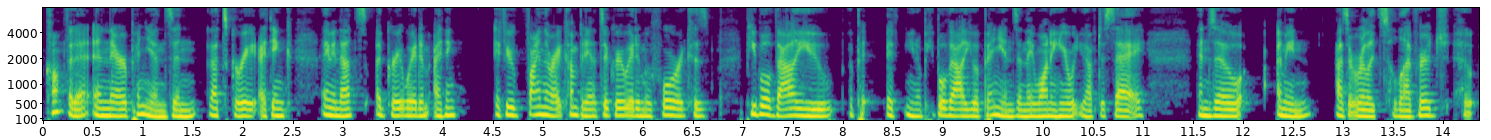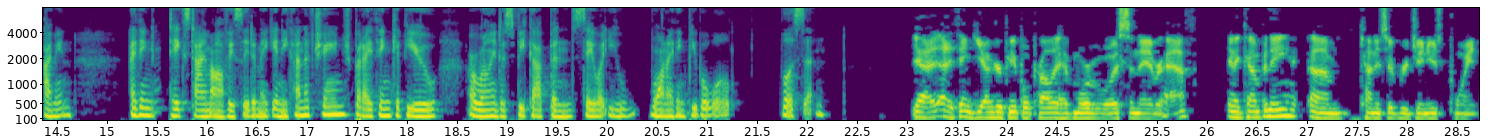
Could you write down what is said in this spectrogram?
confident in their opinions and that's great. I think, I mean, that's a great way to, I think if you find the right company, that's a great way to move forward because people value, if, you know, people value opinions and they want to hear what you have to say. And so, I mean, as it relates to leverage, I mean, I think it takes time, obviously, to make any kind of change. But I think if you are willing to speak up and say what you want, I think people will listen. Yeah, I think younger people probably have more of a voice than they ever have in a company. Um, kind of to Virginia's point,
